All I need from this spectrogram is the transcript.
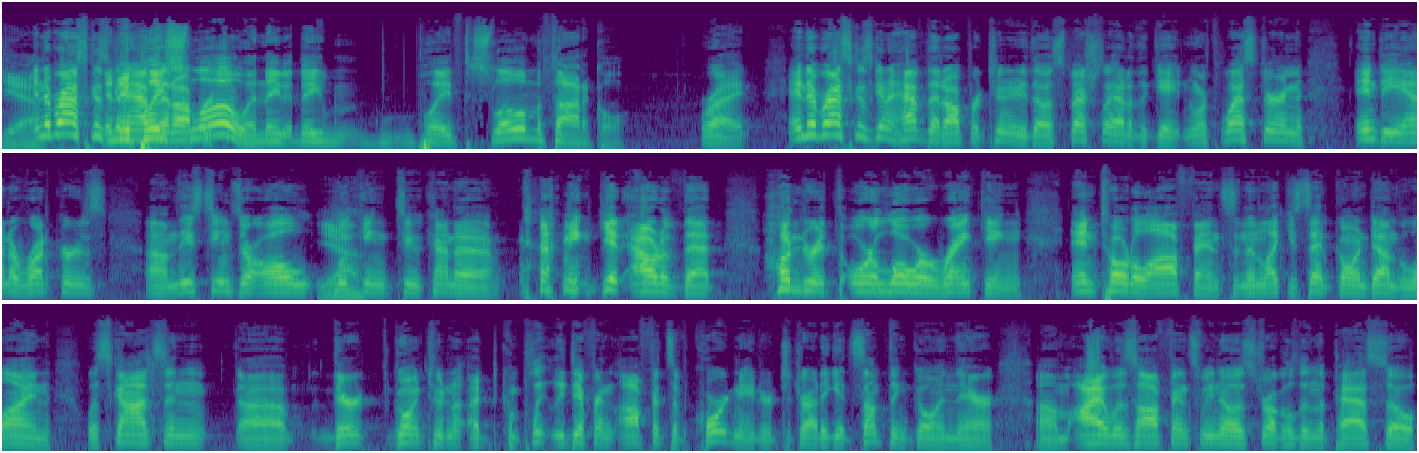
Yeah. And Nebraska's and going they to play that slow, and they, they play slow and methodical. Right. And Nebraska's going to have that opportunity, though, especially out of the gate. Northwestern, Indiana, Rutgers, um, these teams are all Yeah. looking to kind of, I mean, get out of that 100th or lower ranking in total offense. And then, like you said, going down the line, Wisconsin, uh, they're going to an, a completely different offensive coordinator to try to get something going there. Um, Iowa's offense, we know, has struggled in the past. So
